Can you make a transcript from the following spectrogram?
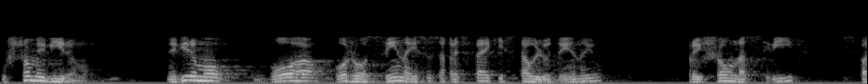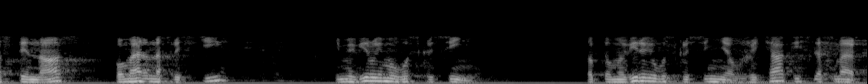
У що ми віримо? Ми віримо в Бога, Божого Сина Ісуса Христа, який став людиною, прийшов на світ спасти нас, помер на Христі, і ми віруємо в Воскресіння. Тобто ми віруємо в Воскресіння в життя після смерті.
